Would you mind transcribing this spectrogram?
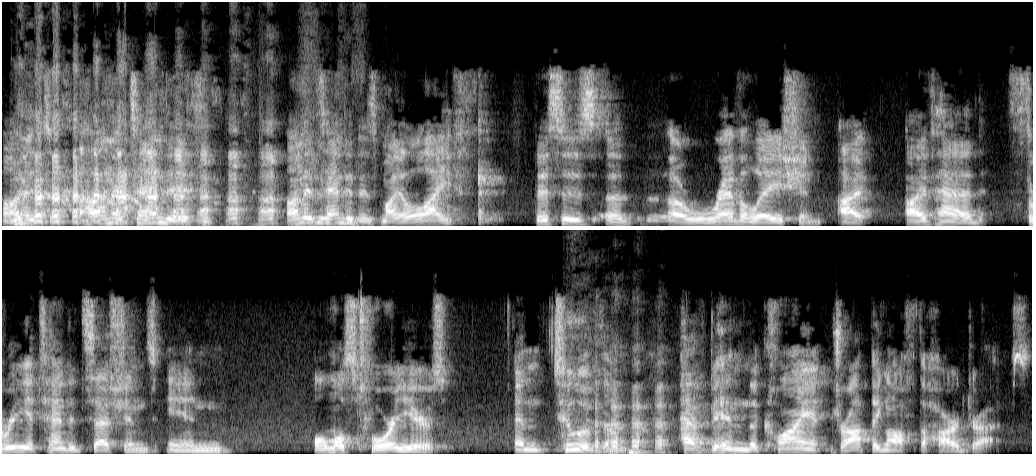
Unat- unattended. unattended is my life. This is a, a revelation. I I've had three attended sessions in almost four years, and two of them have been the client dropping off the hard drives.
